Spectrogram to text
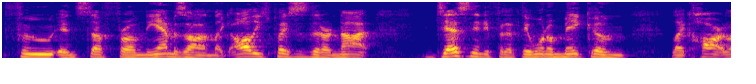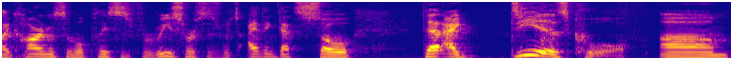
food and stuff from the Amazon, like all these places that are not designated for that. They want to make them like hard, like harnessable places for resources, which I think that's so. That idea is cool. Um,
